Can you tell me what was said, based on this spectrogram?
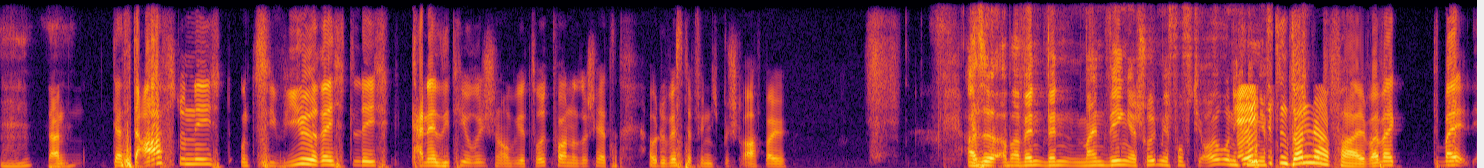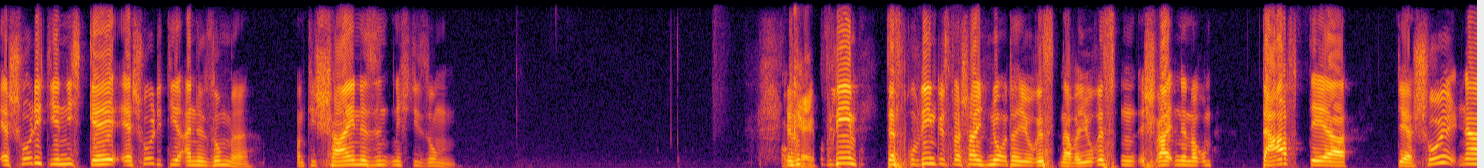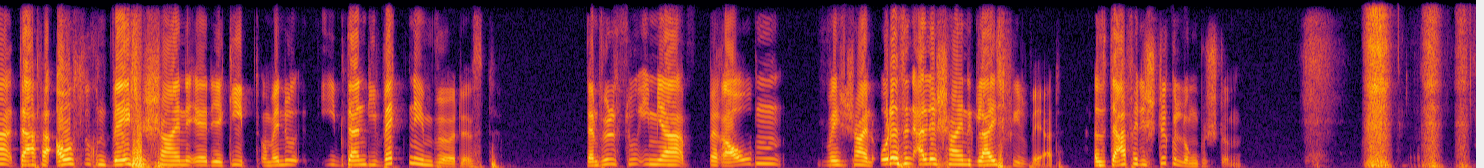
Mhm. dann das darfst du nicht und zivilrechtlich kann er sie theoretisch schon auch wieder zurückfahren und so Scherze, aber du wirst dafür nicht bestraft, weil Also, aber wenn, wenn, meinetwegen, er schuldet mir 50 Euro und ich Geld ist ein 50 Euro. Sonderfall, weil, weil, weil er schuldet dir nicht Geld, er schuldet dir eine Summe. Und die Scheine sind nicht die Summen. Das, Okay. Problem, das Problem gibt es wahrscheinlich nur unter Juristen, aber Juristen streiten dann darum, darf der, der Schuldner, darf er aussuchen, welche Scheine er dir gibt. Und wenn du ihm dann die wegnehmen würdest, dann würdest du ihm ja berauben, welche Scheine. Oder sind alle Scheine gleich viel wert? Also darf er die Stückelung bestimmen.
